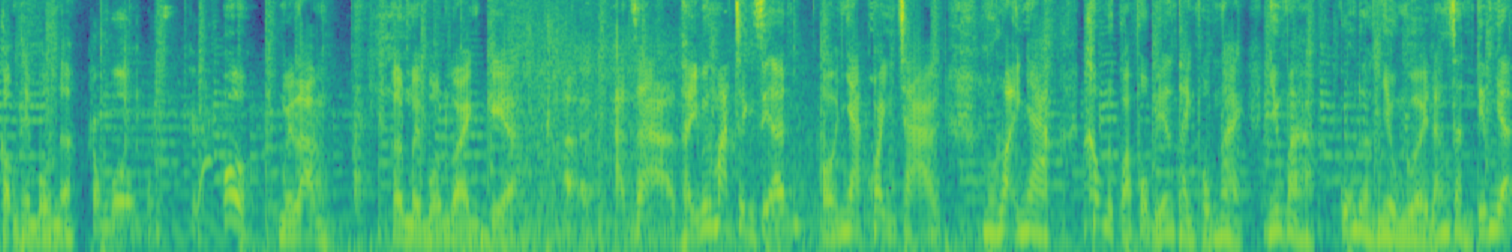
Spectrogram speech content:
cộng thêm 4 nữa. Cộng 4 Ô, 15 Hơn 14 của anh kia. À, Khán giả thấy với màn trình diễn Có nhạc hoành tráng Một loại nhạc không được quá phổ biến ở thành phố này Nhưng mà cũng được nhiều người đang dần tiếp nhận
